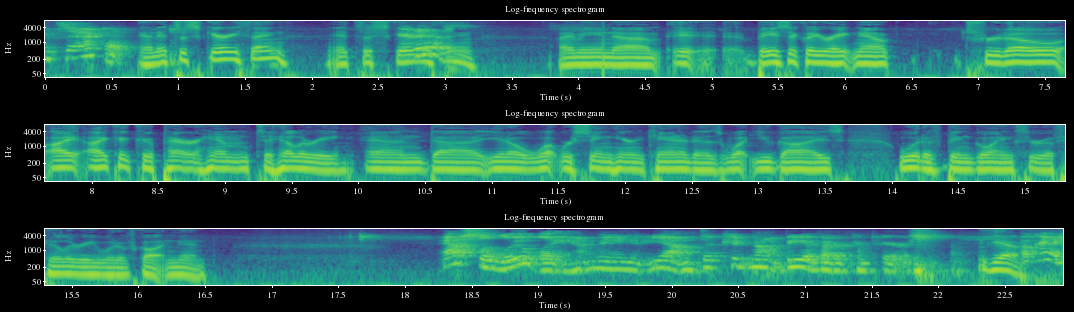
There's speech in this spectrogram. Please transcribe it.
Exactly. and it's a scary thing. It's a scary It is. thing. I mean, um, it, basically, right now, Trudeau, I, I could compare him to Hillary, and uh, you know what we're seeing here in Canada is what you guys would have been going through if Hillary would have gotten in. Absolutely. I mean, yeah, there could not be a better comparison. Yeah. Okay,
